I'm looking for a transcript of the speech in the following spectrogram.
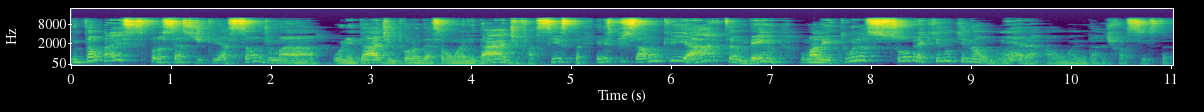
Então, para esse processo de criação de uma unidade em torno dessa humanidade fascista, eles precisavam criar também uma leitura sobre aquilo que não era a humanidade fascista,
